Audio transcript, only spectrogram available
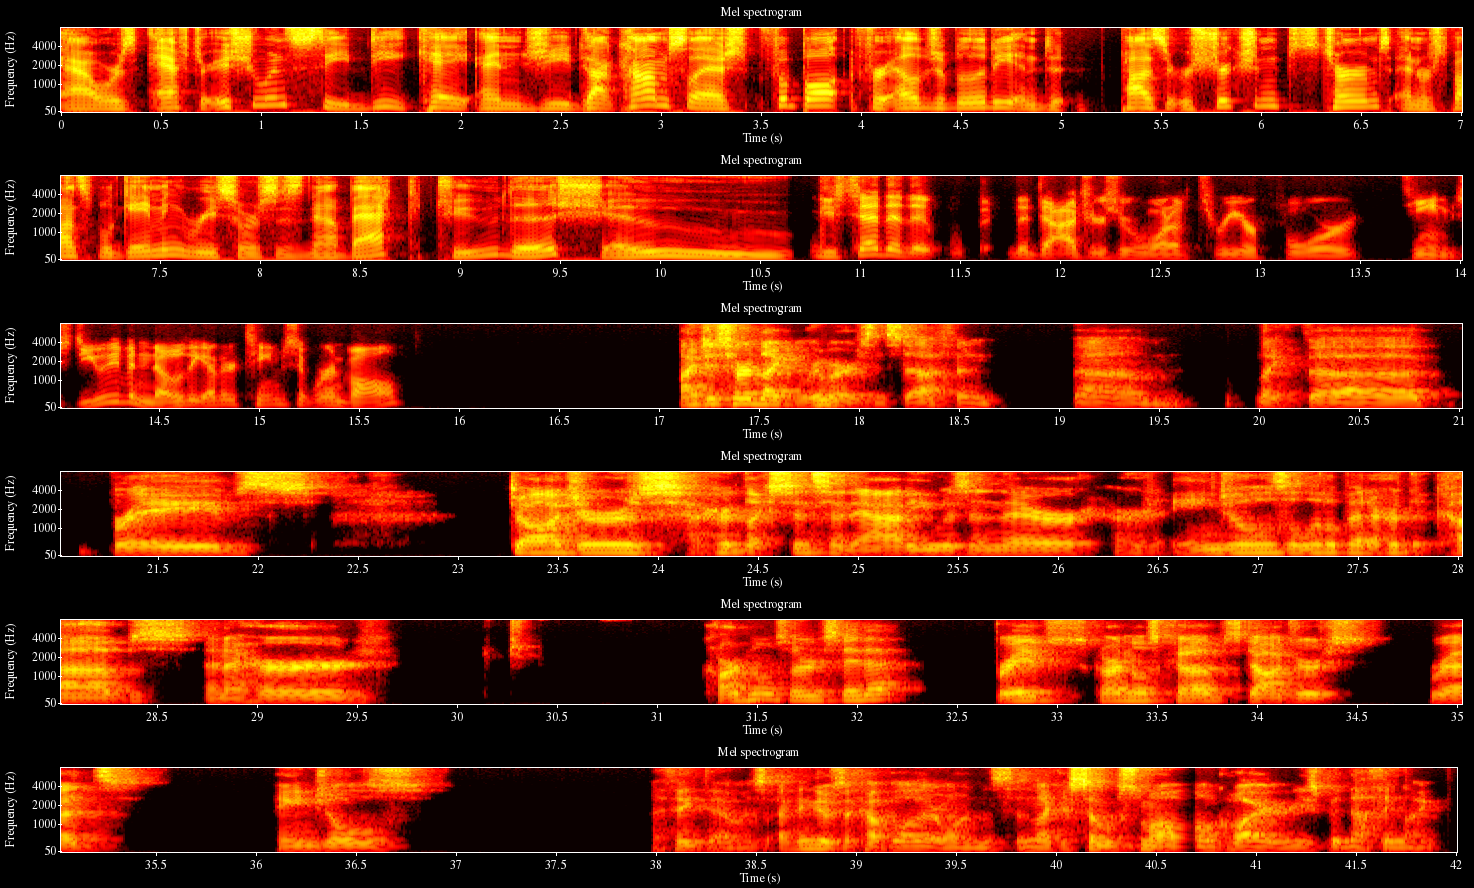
hours after issuance. See dkng.com slash football for eligibility and deposit restrictions, terms, and responsible gaming resources. Now back to the show. You said that the, the Dodgers were one of three or four teams. Do you even know the other teams that were involved? I just heard like rumors and stuff, and um, like the Braves, Dodgers. I heard like Cincinnati was in there. I heard Angels a little bit. I heard the Cubs, and I heard Cardinals. Or to say that Braves, Cardinals, Cubs, Dodgers, Reds, Angels. I think that was. I think there was a couple other ones and like some small inquiries, but nothing like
